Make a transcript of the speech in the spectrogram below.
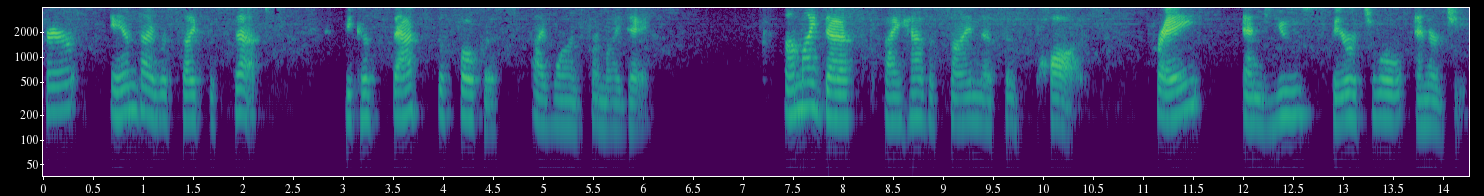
prayer, and I recite the steps because that's the focus I want for my day. On my desk, I have a sign that says pause, pray, and use spiritual energy.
